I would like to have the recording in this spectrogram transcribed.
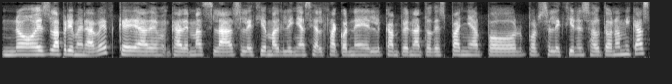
no es la primera vez que, ade- que además la selección madrileña se alza con el campeonato de España por, selecciones autonómicas.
